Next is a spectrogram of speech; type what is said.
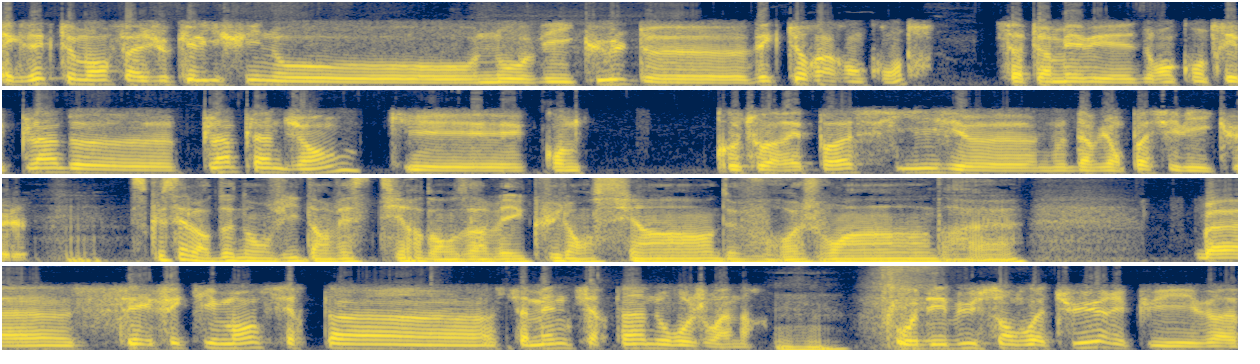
Exactement. Enfin, je qualifie nos, nos véhicules de vecteurs à rencontre. Ça permet de rencontrer plein de plein plein de gens qui qu'on ne côtoierait pas si euh, nous n'avions pas ces véhicules. Est-ce que ça leur donne envie d'investir dans un véhicule ancien, de vous rejoindre euh? Ben, c'est effectivement certains, ça mène certains à nous rejoindre. Mhm. Au début sans voiture et puis euh,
